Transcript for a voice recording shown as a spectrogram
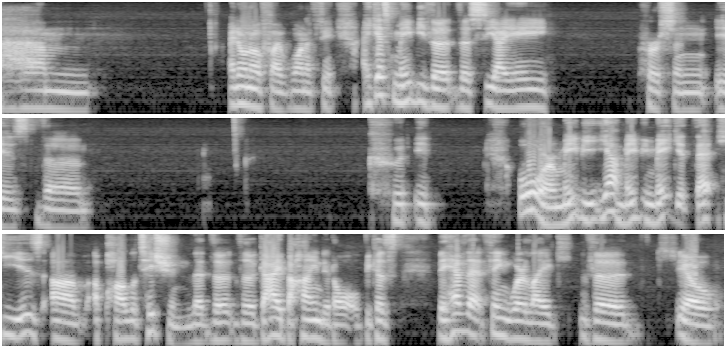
um, I don't know if I want to think. I guess maybe the the CIA person is the. Could it, or maybe yeah, maybe make it that he is a, a politician, that the the guy behind it all, because they have that thing where like the you know,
